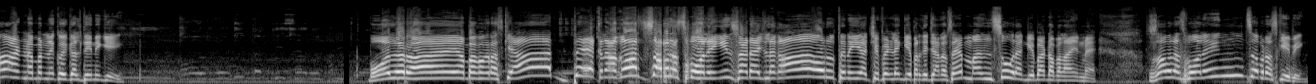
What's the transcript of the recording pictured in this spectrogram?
आठ नंबर ने कोई गलती नहीं की। बॉलर आए क्रॉस किया देखना ज़बरदस्त बॉलिंग इन साइड एज लगा और उतनी ही अच्छी फील्डिंग कीपर की जानब से मंसूर है कीपर डबल लाइन में। ज़बरदस्त बॉलिंग ज़बरदस्त कीपिंग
